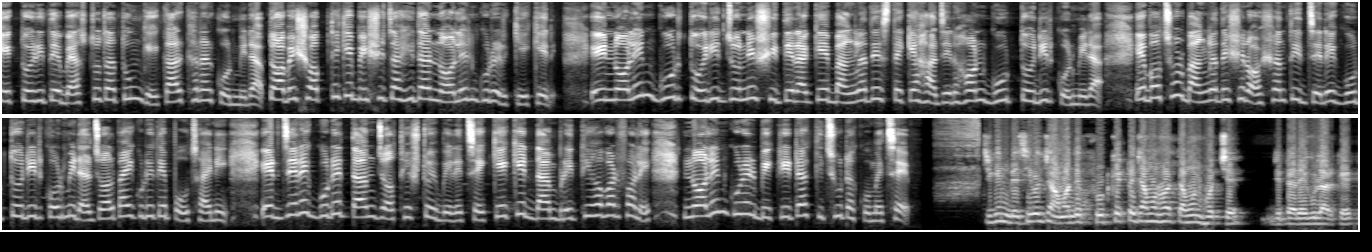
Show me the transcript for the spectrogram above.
কেক তৈরিতে ব্যস্ততা তুঙ্গে কারখানার কর্মীরা। তবে সব থেকে বেশি চাহিদা নলেন গুড়ের কেকের। এই নলেন গুড় তৈরির জন্য শীতের আগে বাংলাদেশ থেকে হাজির হন গুড় তৈরির কর্মীরা। এবছর বাংলাদেশের অশান্তির জেরে গুড় তৈরির কর্মীরা জলপাইগুড়িতে পৌঁছায়নি। এর জেরে গুড়ের দাম যথেষ্টই বেড়েছে। কেকের দাম বৃদ্ধি হওয়ার ফলে নলেন গুড়ের বিক্রিটা কিছুটা কমেছে। চিকেন বেশি বলছে আমাদের ফ্রুট কেকটা যেমন হয় তেমন হচ্ছে যেটা রেগুলার কেক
